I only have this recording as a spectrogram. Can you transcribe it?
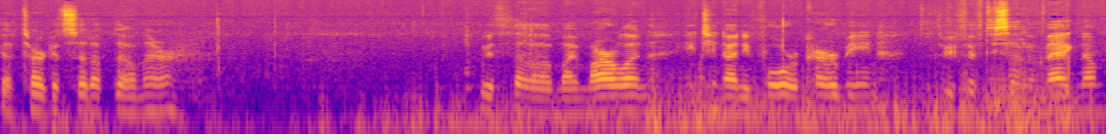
Got a target set up down there with uh, my Marlin 1894 carbine 357 Magnum.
